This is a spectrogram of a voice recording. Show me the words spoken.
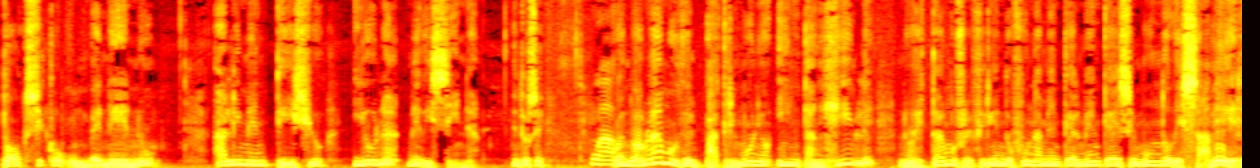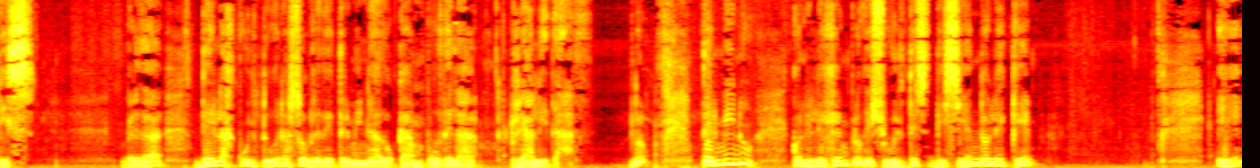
tóxico, un veneno, alimenticio y una medicina. Entonces, Cuando hablamos del patrimonio intangible, nos estamos refiriendo fundamentalmente a ese mundo de saberes, ¿verdad? De las culturas sobre determinado campo de la realidad. ¿no? Termino con el ejemplo de Schultes diciéndole que eh,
